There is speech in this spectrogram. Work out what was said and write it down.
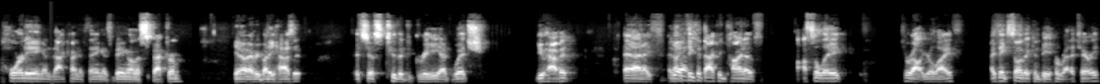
hoarding and that kind of thing as being on a spectrum you know everybody has it it's just to the degree at which you have it and i and yes. i think that that can kind of oscillate throughout your life i think some of it can be hereditary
